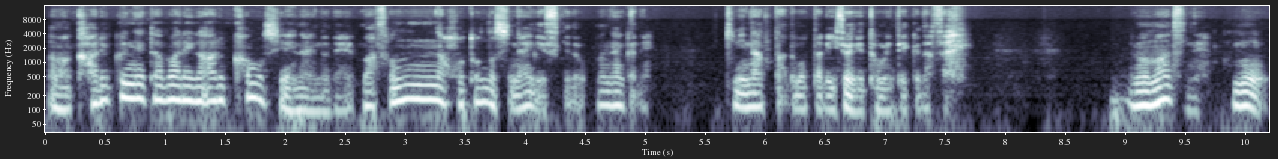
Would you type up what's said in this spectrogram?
まあ、軽くネタバレがあるかもしれないので、まあそんなほとんどしないですけど、まあ、なんかね、気になったと思ったら急いで止めてください。ままずね、も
